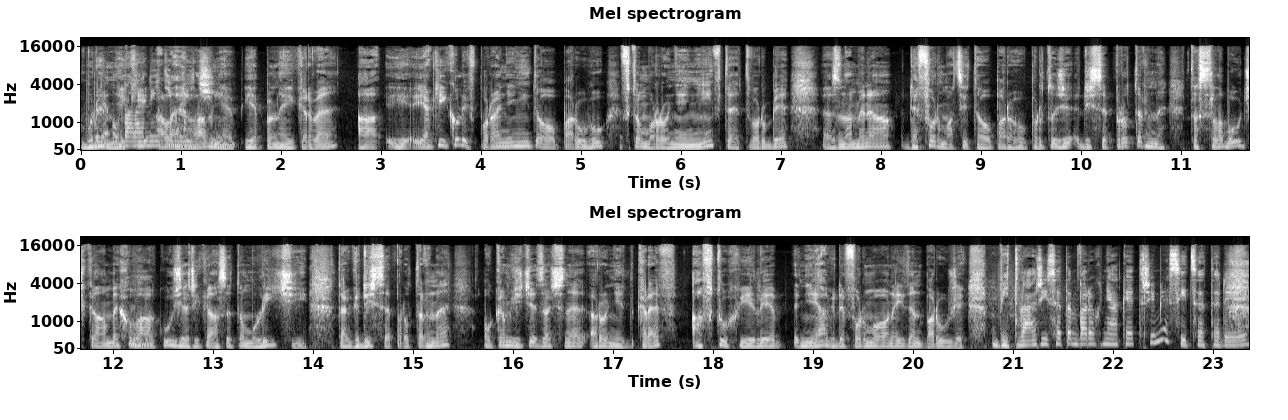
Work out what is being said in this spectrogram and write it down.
Bude, bude měkký, ale hlavně je plný krve a jakýkoliv poranění toho paruhu v tom ronění, v té tvorbě, znamená deformaci toho paruhu, protože když se protrhne ta slaboučká mechová mm. kůže, říká se tomu líčí, tak když se protrhne, okamžitě začne ronit krev a v tu chvíli je nějak deformovaný ten parůžek. Vytváří se ten baroch nějaké tři měsíce tedy?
